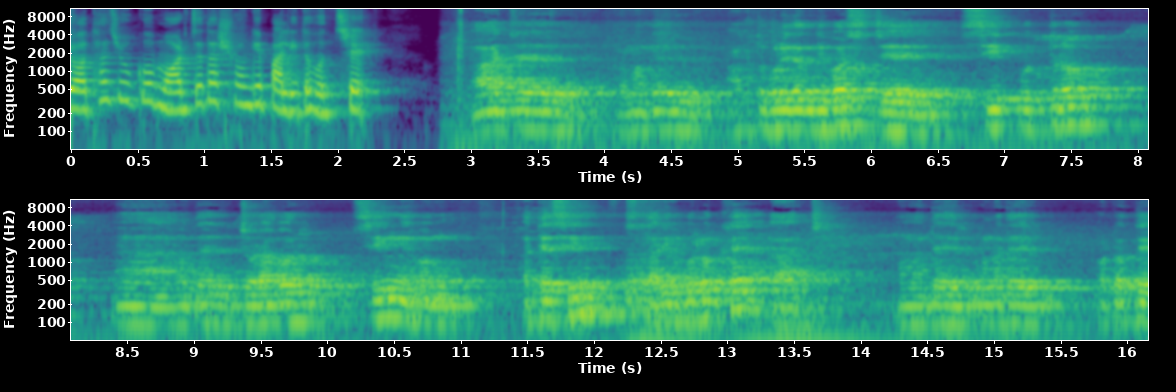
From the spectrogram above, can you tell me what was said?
যথাযোগ্য মর্যাদার সঙ্গে পালিত হচ্ছে। আজ আমাদের আত্মবলিদান দিবস যে শিখ পুত্র আমাদের জোড়াগড় সিং এবং ফতেহ সিং, তারই উপলক্ষে আজ আমাদের, ওনাদের ফটোতে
